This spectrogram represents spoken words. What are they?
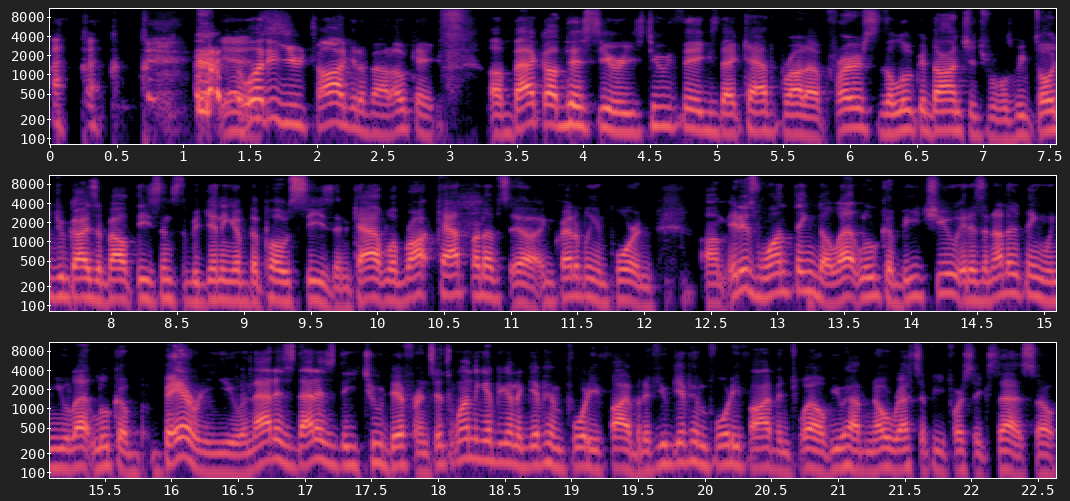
night." yes. What are you talking about? Okay, uh, back on this series, two things that Kath brought up. First, the Luka Doncic rules. We've told you guys about these since the beginning of the postseason. Kath, well, brought Kath brought up uh, incredibly important. Um, it is one thing to let Luka beat you. It is another thing when you let Luka bury you, and that is that is the two difference. It's one thing if you're going to give him 45, but if you give him 45 and 12, you have no recipe for success. So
